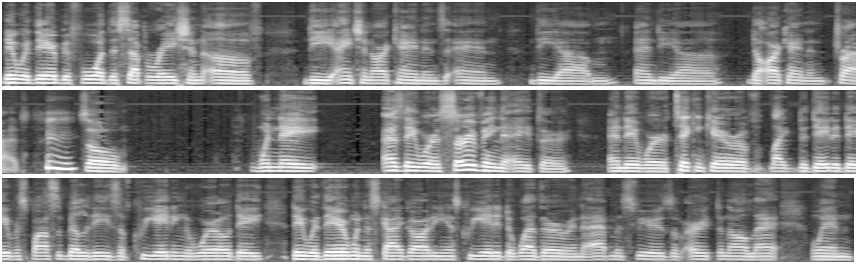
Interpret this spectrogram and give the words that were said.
they were there before the separation of the ancient arcanans and the um and the uh the arcanan tribes Mhm. so when they as they were serving the aether and they were taking care of like the day-to-day responsibilities of creating the world they they were there when the sky guardians created the weather and the atmospheres of earth and all that when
